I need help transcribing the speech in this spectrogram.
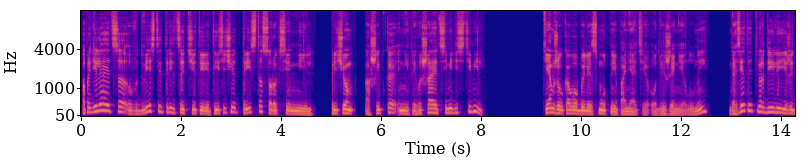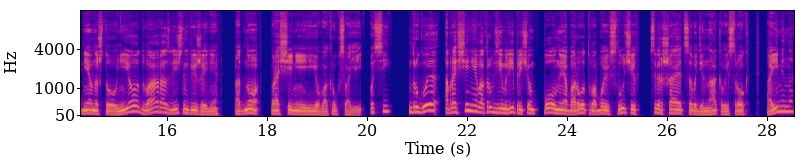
определяется в 234 347 миль, причем ошибка не превышает 70 миль. Тем же, у кого были смутные понятия о движении Луны, газеты твердили ежедневно, что у нее два различных движения. Одно – вращение ее вокруг своей оси, Другое — обращение вокруг Земли, причем полный оборот в обоих случаях совершается в одинаковый срок, а именно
